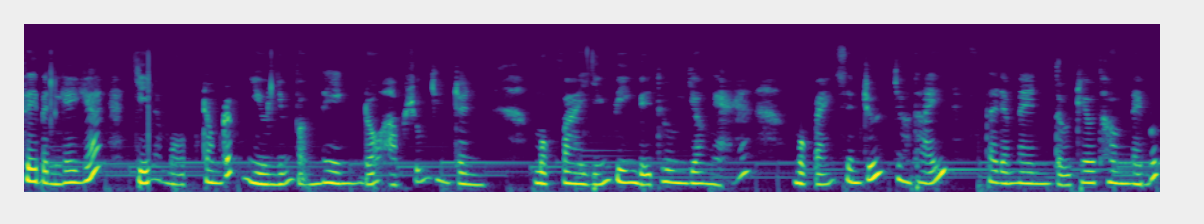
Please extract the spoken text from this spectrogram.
phê bình gay gắt chỉ là một trong rất nhiều những vận đen đổ ập xuống chương trình. Một vài diễn viên bị thương do ngã, một bản xem trước cho thấy Spider-Man tự treo thân đầy bất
